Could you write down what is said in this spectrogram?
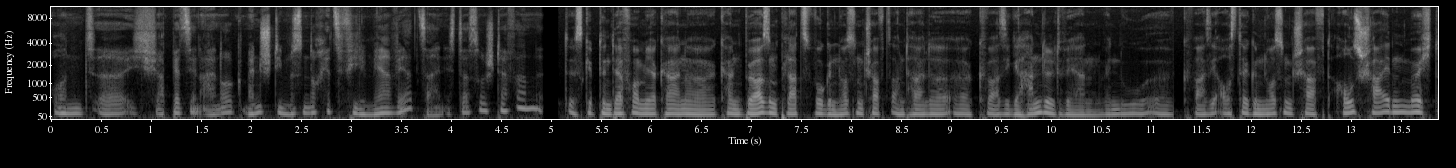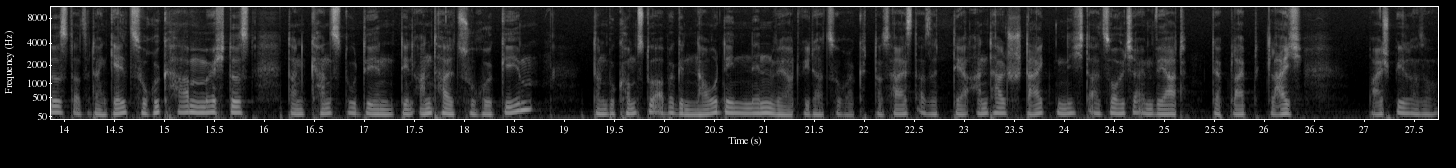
Und ich habe jetzt den Eindruck, Mensch, die müssen doch jetzt viel mehr wert sein. Ist das so, Stefan? Es gibt in der Form ja keine, keinen Börsenplatz, wo Genossenschaftsanteile äh, quasi gehandelt werden. Wenn du äh, quasi aus der Genossenschaft ausscheiden möchtest, also dein Geld zurückhaben möchtest, dann kannst du den, den Anteil zurückgeben. Dann bekommst du aber genau den Nennwert wieder zurück. Das heißt also, der Anteil steigt nicht als solcher im Wert. Der bleibt gleich. Beispiel, also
